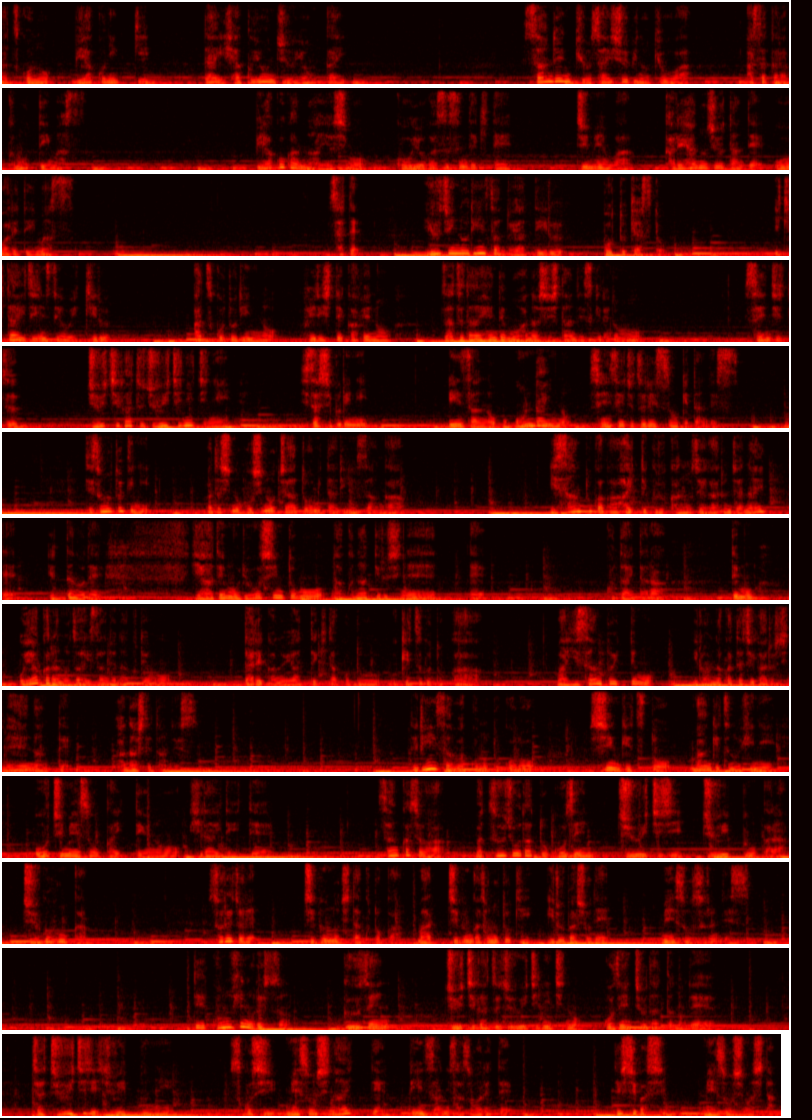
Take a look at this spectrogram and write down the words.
敦子の琵琶湖日記第144回。3連休最終日の今日は朝から曇っています。琵琶湖岸の林も紅葉が進んできて地面は枯葉の絨毯で覆われています。さて友人のリンさんとやっているポッドキャスト「生きたい人生を生きる」敦子とリンのフェリシテカフェの雑談編でもお話ししたんですけれども先日11月11日に久しぶりにリンさんのオンラインの先生術レッスンを受けたんです。でその時に私の星のチャートを見たリンさんが遺産とかが入ってくる可能性があるんじゃないって言ったのでいやでも両親とも亡くなってるしねって答えたらでも親からの財産じゃなくても誰かのやってきたことを受け継ぐとか、まあ、遺産といってもいろんな形があるしねなんて話してたんですでリンさんはこのところ新月と満月の日におうち瞑想会っていうのを開いていて参加者は、まあ、通常だと午前11時11分から15分間それぞれ自分の自宅とか、まあ、自分がその時いる場所で瞑想するんです。でこの日のレッスン偶然11月11日の午前中だったのでじゃあ11時11分に少し瞑想しないってリンさんに誘われてでしばし瞑想しました。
